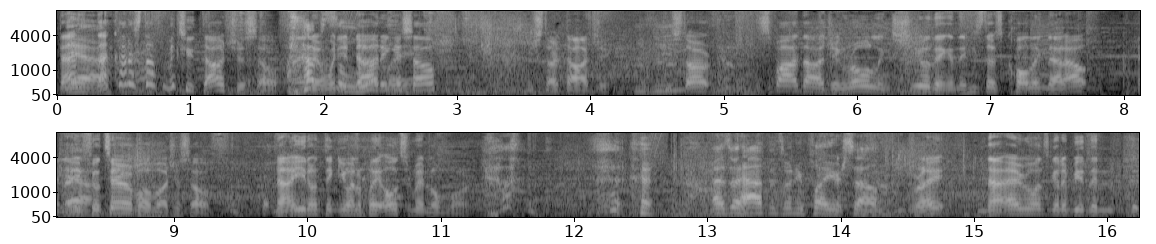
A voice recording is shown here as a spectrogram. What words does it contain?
That, Yeah. that kind of stuff makes you doubt yourself. And then when you're doubting yourself, you start dodging. You start spot dodging, rolling, shielding, and then he starts calling that out. And now Yeah. you feel terrible about yourself. Now you don't think you want to play Ultimate no more, That's what happens when you play yourself. right? Now everyone's gonna be the, the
